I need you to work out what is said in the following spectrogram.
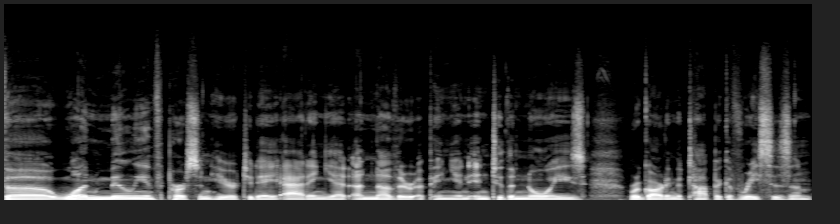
the one millionth person here today adding yet another opinion into the noise regarding the topic of racism,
